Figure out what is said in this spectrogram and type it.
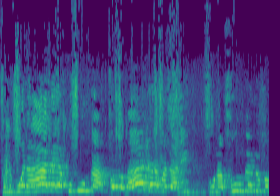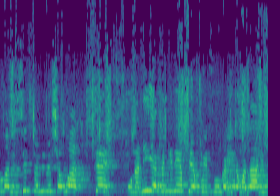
Tulikuwa na ada ya kufunga kwamba baada ya Ramadhani kunafunga ndio kwamba ni sita ni Shawwal je una nia penginepo ya kuifunga hii Ramadhani?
